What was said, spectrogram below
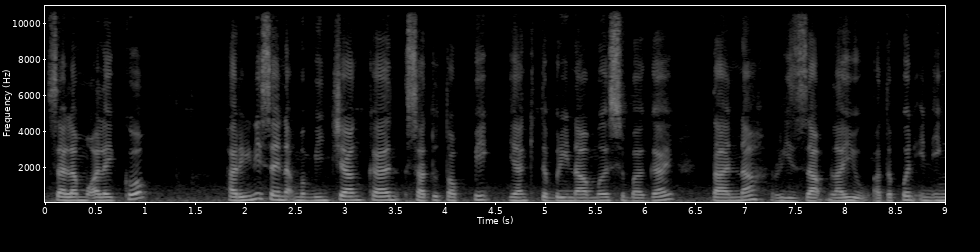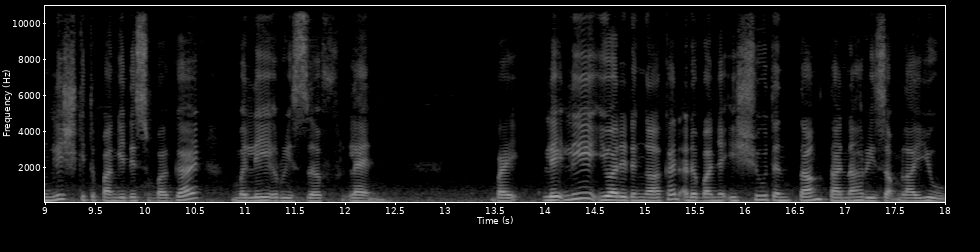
Assalamualaikum. Hari ini saya nak membincangkan satu topik yang kita beri nama sebagai Tanah Rizab Melayu ataupun in English kita panggil dia sebagai Malay Reserve Land. Baik, lately you ada dengar kan ada banyak isu tentang Tanah Rizab Melayu.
